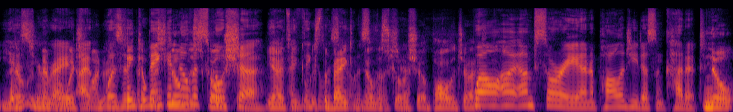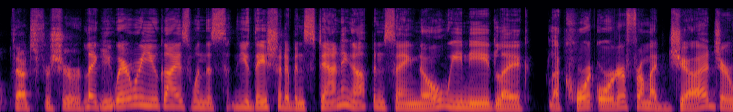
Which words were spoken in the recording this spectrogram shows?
Yes, I don't remember right. which I- one. was I think it the it was Nova, Nova Scotia. Scotia? Yeah, I I think, think it was it the was Bank Nova of Nova Scotia. Scotia apologized. Well, I, I'm sorry, an apology doesn't cut it. no, that's for sure. Like, You- where were you guys when this? You, they should have been standing up and saying, "No, we need like a court order from a judge or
